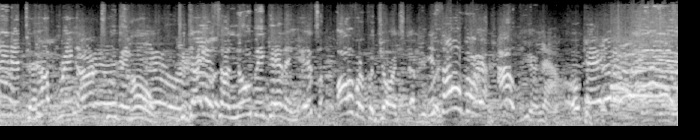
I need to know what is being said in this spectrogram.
needed to help bring our troops home. Today is a new beginning. It's over for George W. Bush. It's over. We're out here now, okay? Ladies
